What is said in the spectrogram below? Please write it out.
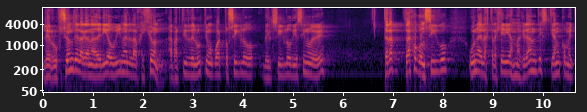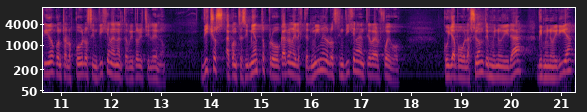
la irrupción de la ganadería ovina en la región a partir del último cuarto siglo del siglo XIX, trajo consigo una de las tragedias más grandes que han cometido contra los pueblos indígenas en el territorio chileno. Dichos acontecimientos provocaron el exterminio de los indígenas en Tierra del Fuego, cuya población disminuirá, disminuiría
